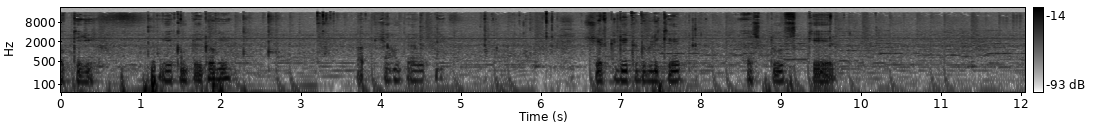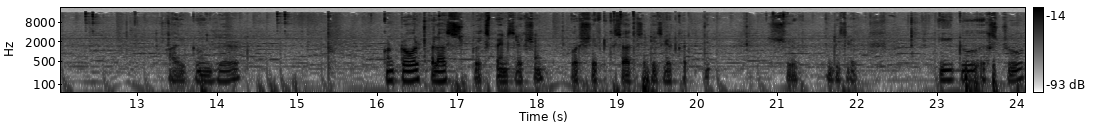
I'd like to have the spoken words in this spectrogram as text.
ओके जी, ये कंप्लीट होगी। अब यहाँ पे आ जाते हैं। Shift D to duplicate S to scale I to insert control plus to expand selection और शिफ्ट के साथ इसे डिसलेक्ट कर देते हैं। Shift deselect E to extrude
